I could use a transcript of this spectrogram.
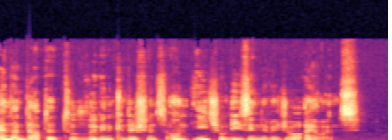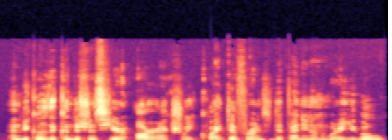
and adapted to living conditions on each of these individual islands. And because the conditions here are actually quite different depending on where you go,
